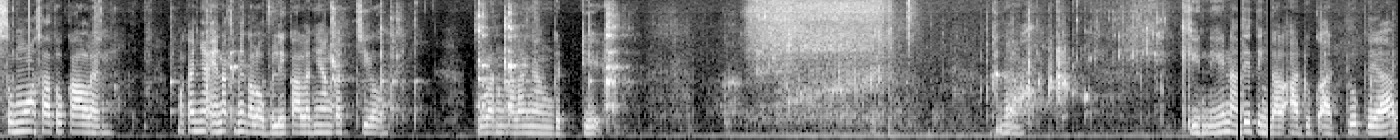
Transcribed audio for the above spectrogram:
Semua satu kaleng. Makanya enak nih kalau beli kaleng yang kecil. Bukan kaleng yang gede. Nah. Gini nanti tinggal aduk-aduk ya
